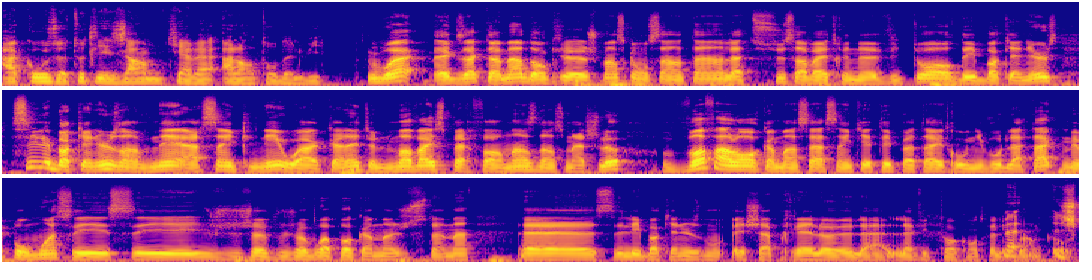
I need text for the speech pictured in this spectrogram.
à cause de toutes les armes qu'il y avait alentour de lui. Ouais, exactement. Donc, euh, je pense qu'on s'entend là-dessus. Ça va être une victoire des Buccaneers. Si les Buccaneers en venaient à s'incliner ou à connaître une mauvaise performance dans ce match-là, va falloir commencer à s'inquiéter peut-être au niveau de l'attaque. Mais pour moi, c'est, c'est, je, je vois pas comment justement euh, les Buccaneers échapperaient la, victoire contre les Broncos je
